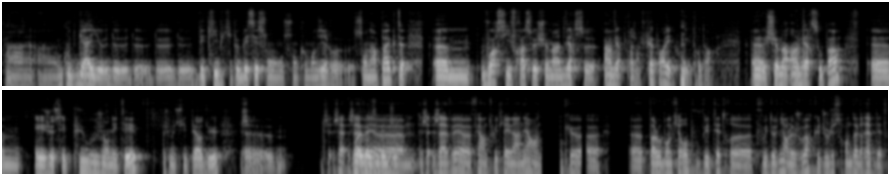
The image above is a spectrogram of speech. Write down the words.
enfin, un good guy de, de, d'équipe qui peut baisser son, son, comment dire, son impact. voir s'il fera ce chemin adverse, inverse. j'arrive plus à parler, oui, trop tard. chemin inverse ou pas. Euh, et je sais plus où j'en étais. Je me suis perdu. Euh, j'avais euh, fait un tweet l'année dernière en disant que Paolo Banquero pouvait, être, pouvait devenir le joueur que Julius Randle rêve d'être.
